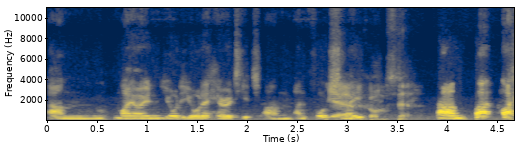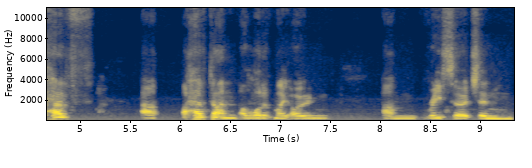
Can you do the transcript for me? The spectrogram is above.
um, my own Yorta Yorta heritage. Um, Yeah, unfortunately, of course. Yeah. um, but I have uh, I have done a lot of my own um, research and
